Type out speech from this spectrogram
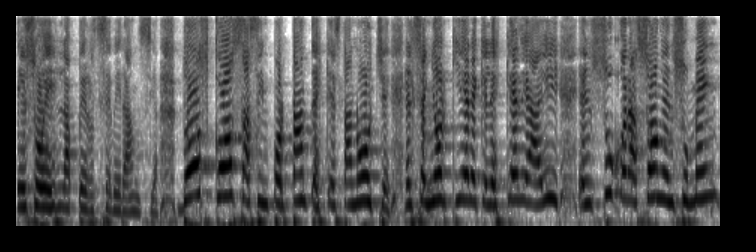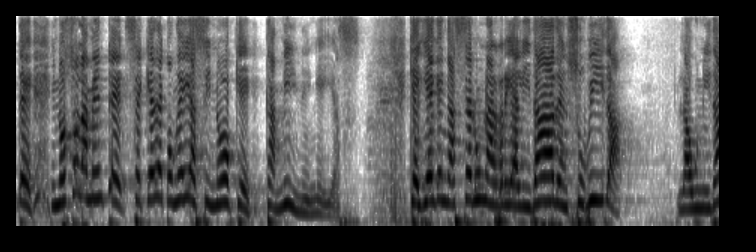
Eso es la perseverancia. Dos cosas importantes que esta noche el Señor quiere que les quede ahí en su corazón, en su mente. Y no solamente se quede con ellas, sino que caminen ellas. Que lleguen a ser una realidad en su vida. La unidad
